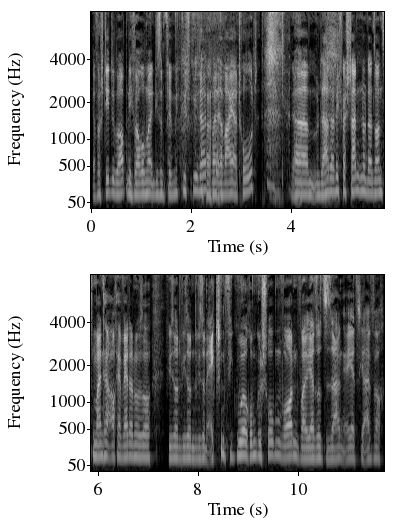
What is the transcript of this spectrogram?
er versteht überhaupt nicht, warum er in diesem Film mitgespielt hat, weil er war ja tot. Ähm, und da hat er nicht verstanden und ansonsten meinte er auch, er wäre da nur so wie so, wie so, wie so eine Actionfigur rumgeschoben worden, weil ja sozusagen er jetzt hier einfach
